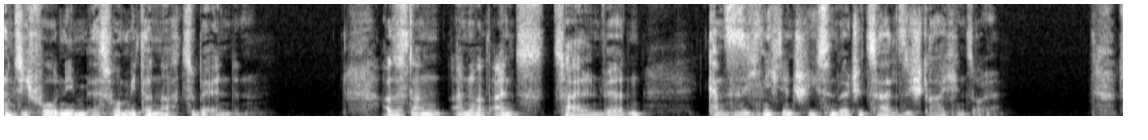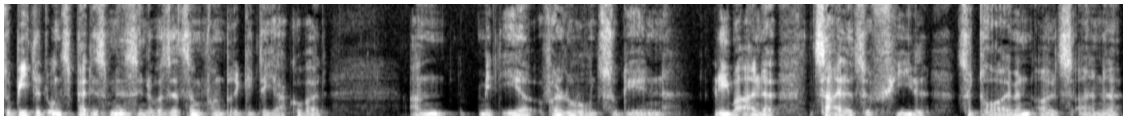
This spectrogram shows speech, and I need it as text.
und sich vornehmen, es vor Mitternacht zu beenden. Als es dann 101 Zeilen werden, kann sie sich nicht entschließen, welche Zeile sie streichen soll. So bietet uns Patti Smith in der Übersetzung von Brigitte Jakobait an, mit ihr verloren zu gehen. Lieber eine Zeile zu viel zu träumen, als eine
